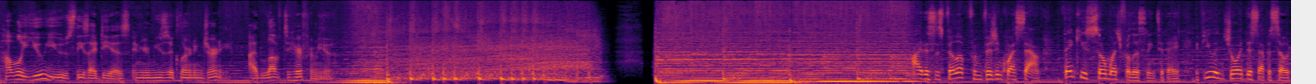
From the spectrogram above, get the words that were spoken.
How will you use these ideas in your music learning journey? I'd love to hear from you. Hi, this is Philip from Vision Quest Sound. Thank you so much for listening today. If you enjoyed this episode,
